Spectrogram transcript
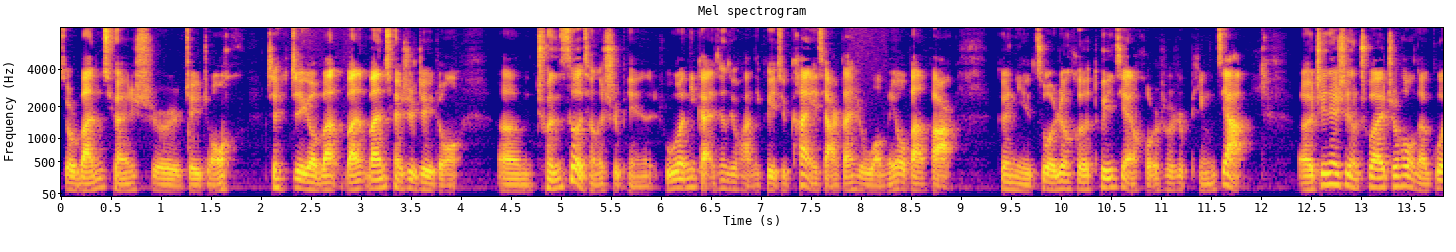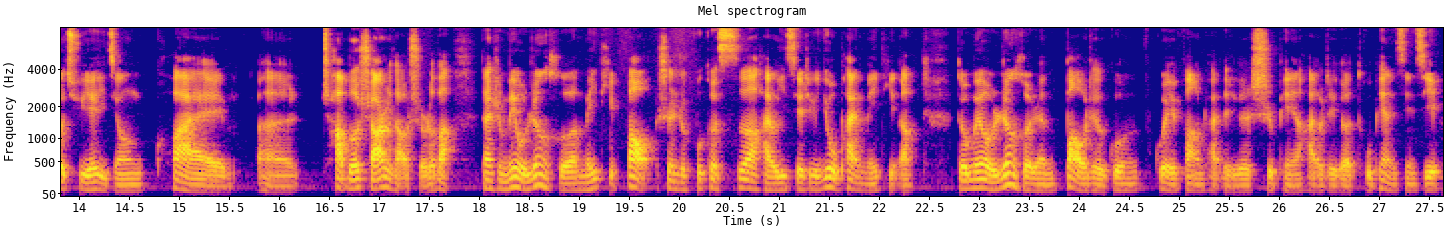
就是完全是这种，这这个完完完全是这种，呃，纯色情的视频。如果你感兴趣的话，你可以去看一下，但是我没有办法跟你做任何的推荐或者说是评价。呃，这件事情出来之后呢，过去也已经快呃差不多十二个小时了吧，但是没有任何媒体报，甚至福克斯啊，还有一些这个右派媒体呢。都没有任何人报这个郭文贵放出来的这个视频，还有这个图片的信息，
